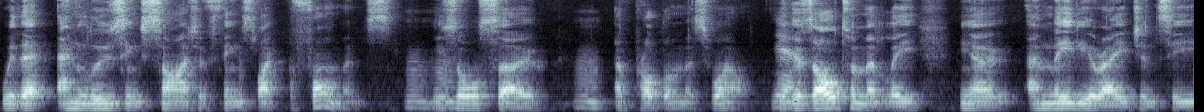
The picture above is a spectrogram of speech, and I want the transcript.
with that and losing sight of things like performance Mhm. is also Mm. a problem as well. Yeah. Because ultimately, you know, a media agency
